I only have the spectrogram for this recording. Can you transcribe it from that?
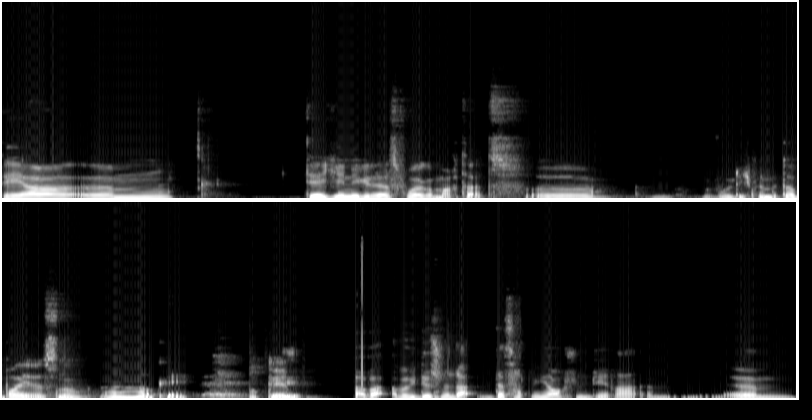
der ähm, derjenige, der das vorher gemacht hat, äh, wohl nicht mehr mit dabei ist. Ne? Ah, okay. Okay. Aber, aber wie du schon da, das hatten wir ja auch schon, Gerard. Ähm, ähm,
